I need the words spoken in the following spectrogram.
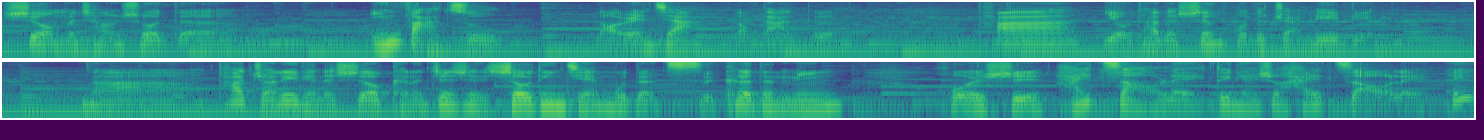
是我们常说的银发族老人家老大哥。他有他的生活的转捩点，那他转捩点的时候，可能正是收听节目的此刻的您，或者是还早嘞，对你来说还早嘞，诶，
